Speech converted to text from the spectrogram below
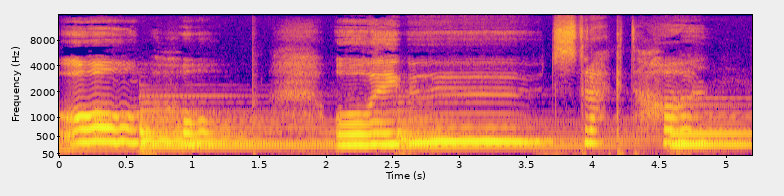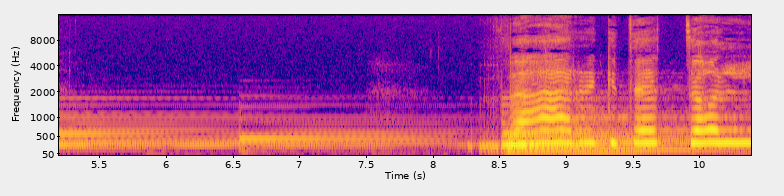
om håp og ei utstrekt hand. Verg dette lille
